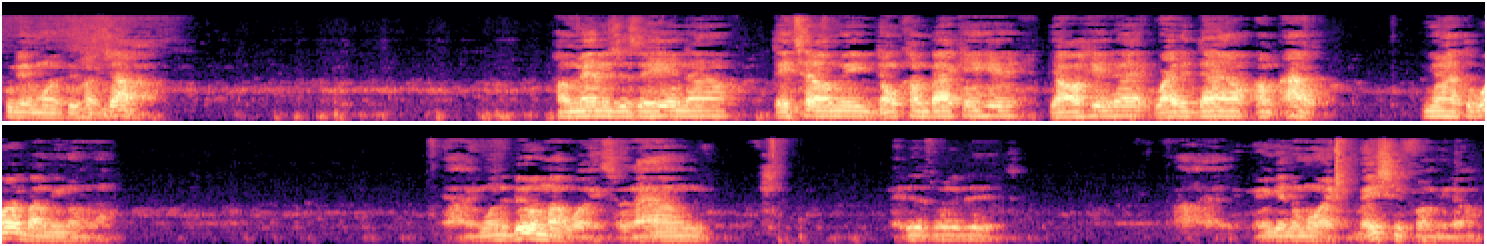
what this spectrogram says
who didn't want to do her job. Her managers are here now. They tell me, don't come back in here. Y'all hear that? Write it down. I'm out. You don't have to worry about me no more. I didn't want to do it my way. So now it is what it is. You ain't get no more information from me though.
